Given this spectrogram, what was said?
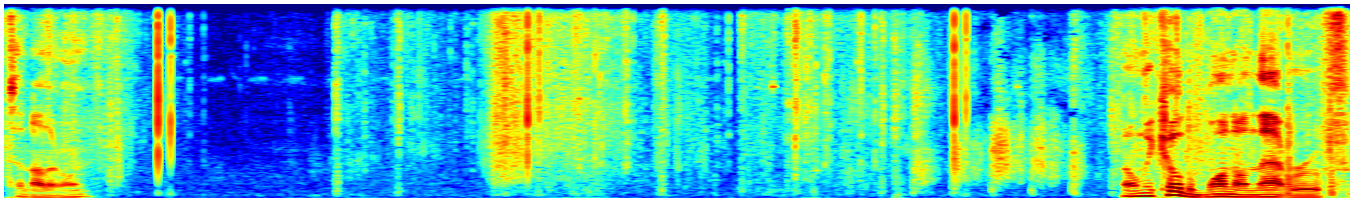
It's another one. I only killed one on that roof.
